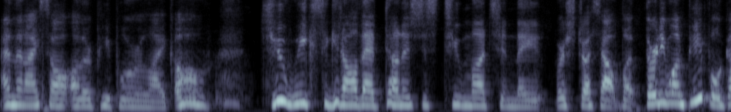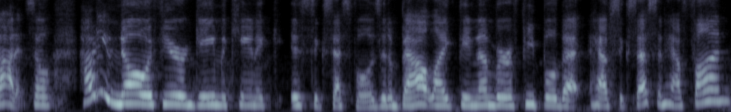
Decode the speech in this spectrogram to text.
And then I saw other people were like, oh, two weeks to get all that done is just too much and they were stressed out but 31 people got it. So how do you know if your game mechanic is successful? Is it about like the number of people that have success and have fun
